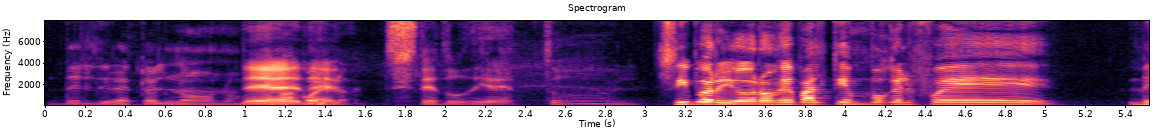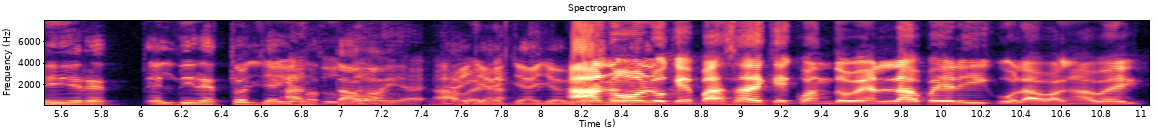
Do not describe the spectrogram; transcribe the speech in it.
Del director, no, no, De, no me acuerdo. de tu director. Sí, pero yo creo que para el tiempo que él fue mi direc- el director, ya yo Ah, no estaba. todavía- ah, ya, ya, ya Ah, no, lo que pasa es que cuando vean la película van a ver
